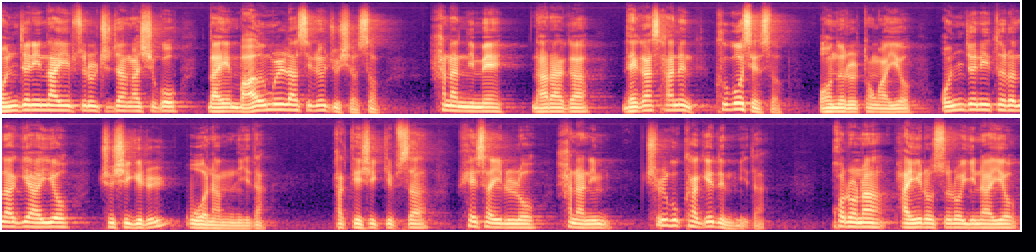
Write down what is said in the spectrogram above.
온전히 나의 입술을 주장하시고 나의 마음을 다스려 주셔서 하나님의 나라가 내가 사는 그곳에서 언어를 통하여 온전히 드러나게 하여 주시기를 원합니다. 박대식 집사 회사 일로 하나님 출국하게 됩니다. 코로나 바이러스로 인하여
